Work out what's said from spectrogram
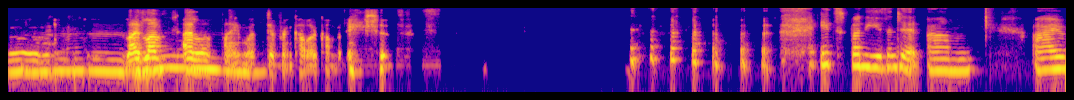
mm. I love, I love playing with different color combinations. it's funny, isn't it? Um, I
